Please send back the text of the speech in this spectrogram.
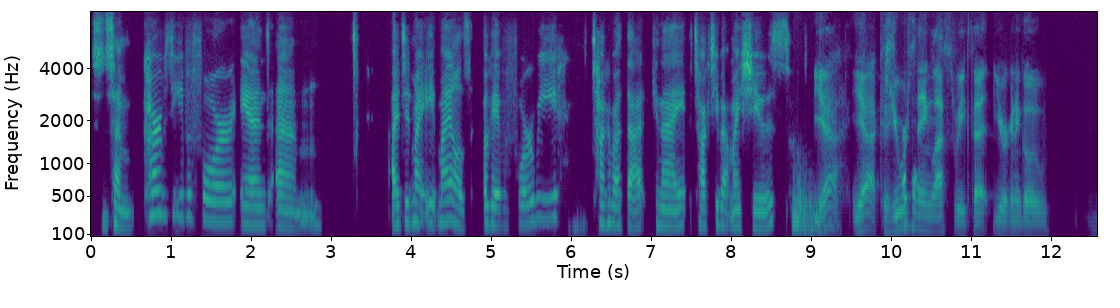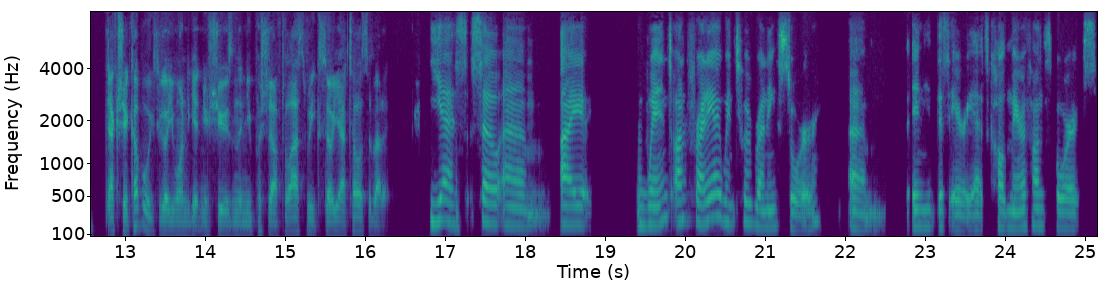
some carbs to eat before and um I did my eight miles. Okay, before we talk about that, can I talk to you about my shoes? Yeah, yeah, because you were okay. saying last week that you were going to go. Actually, a couple weeks ago, you wanted to get new shoes, and then you pushed it off to last week. So yeah, tell us about it. Yes. So um, I went on Friday, I went to a running store um, in this area. It's called Marathon Sports.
